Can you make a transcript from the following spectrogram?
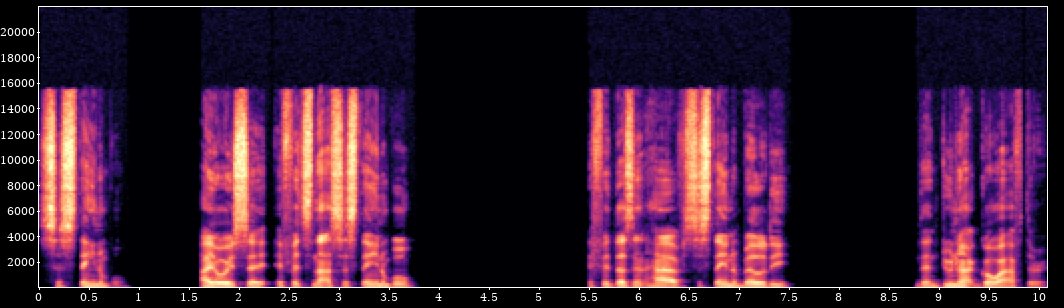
sustainable. I always say if it's not sustainable, if it doesn't have sustainability, then do not go after it.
